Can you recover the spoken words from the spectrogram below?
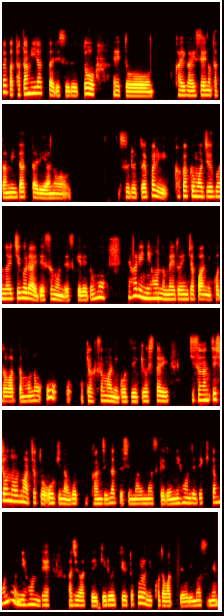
例えば畳だったりすると,、えーと、と海外製の畳だったりあのするとやっぱり価格も10分の1ぐらいで済むんですけれどもやはり日本のメイドインジャパンにこだわったものをお客様にご提供したり地産地消の、まあ、ちょっと大きな感じになってしまいますけど日本でできたものを日本で味わっていけるっていうところにこだわっておりますね。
